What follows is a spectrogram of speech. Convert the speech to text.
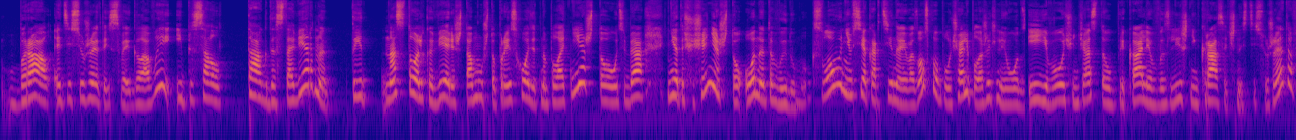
брал эти сюжеты из своей головы и писал так достоверно, ты настолько веришь тому, что происходит на полотне, что у тебя нет ощущения, что он это выдумал. К слову, не все картины Айвазовского получали положительные отзывы, и его очень часто упрекали в излишней красочности сюжетов,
